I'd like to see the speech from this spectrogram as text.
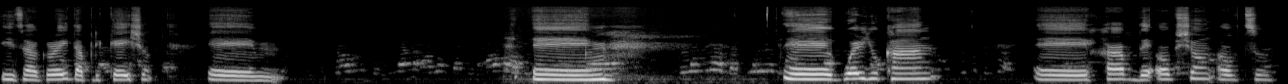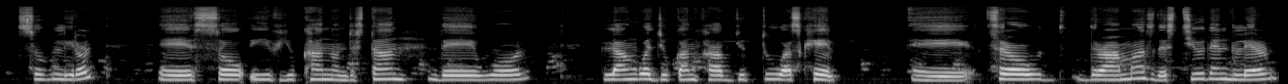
is a great application um, um, eh, where you can eh, have the option of sub- subtitle. Eh, so if you can understand the word language, you can have YouTube as help. Through dramas, the student learn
